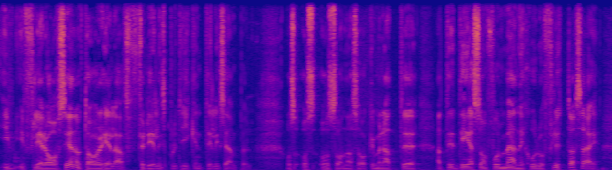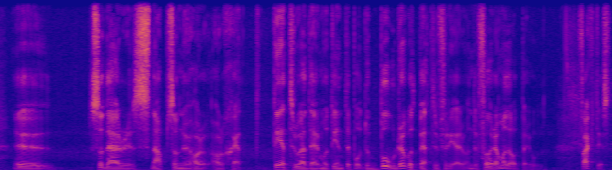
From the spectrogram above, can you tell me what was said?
i, i flera avseenden. Ta hela fördelningspolitiken till exempel. Och, och, och sådana saker. Men att, eh, att det är det som får människor att flytta sig. Eh, så där snabbt som nu har, har skett. Det tror jag däremot inte på. Då borde det ha gått bättre för er under förra mandatperioden. Faktiskt.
